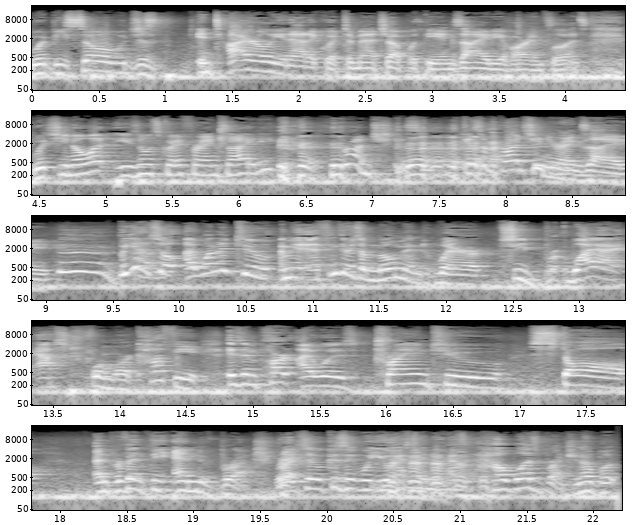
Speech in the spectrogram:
would be so just entirely inadequate to match up with the anxiety of our influence. Which you know what? You know what's great for anxiety? brunch. Get some, get some brunch in your anxiety. But yeah, so I wanted to. I mean, I think there's a moment where, see, br- why I asked for more coffee is in part I was trying to stall and prevent the end of brunch, right? Right. So, because what you asked me, asked, how was brunch? No, but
